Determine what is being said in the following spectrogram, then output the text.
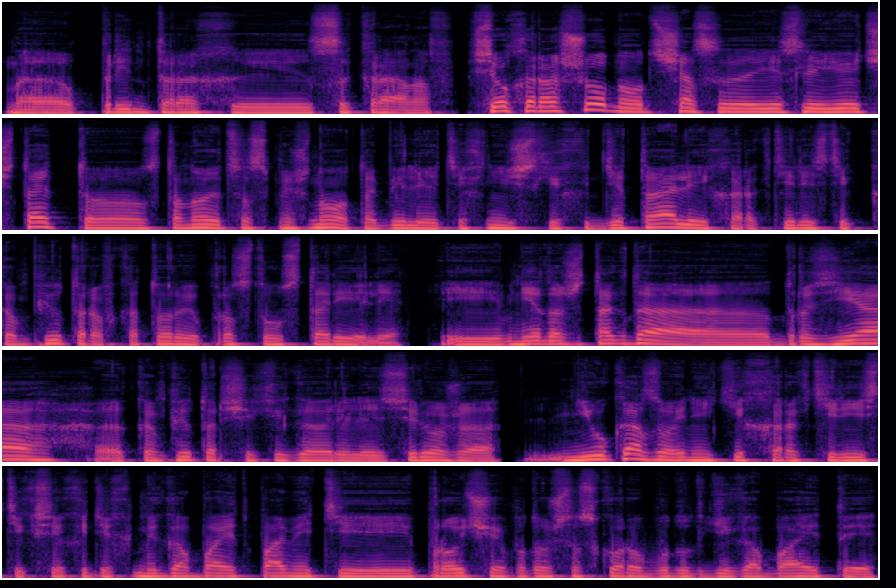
на принтерах и с экранов. Все хорошо, но вот сейчас, э, если ее читать, то становится смешно от обилия технических деталей, деталей, характеристик компьютеров, которые просто устарели. И мне даже тогда э, друзья, э, компьютерщики говорили, Сережа, не указывай никаких характеристик, всех этих мегабайт памяти и прочее, потому что скоро будут гигабайты.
